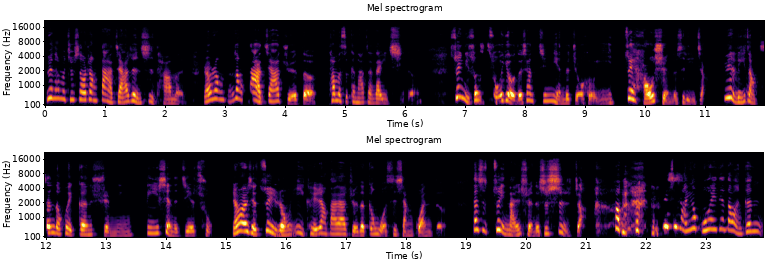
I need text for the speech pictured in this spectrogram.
因为他们就是要让大家认识他们，然后让让大家觉得他们是跟他站在一起的。所以你说所有的像今年的九合一，最好选的是里长，因为里长真的会跟选民第一线的接触。然后，而且最容易可以让大家觉得跟我是相关的，但是最难选的是市长，因为市长又不会一天到晚跟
